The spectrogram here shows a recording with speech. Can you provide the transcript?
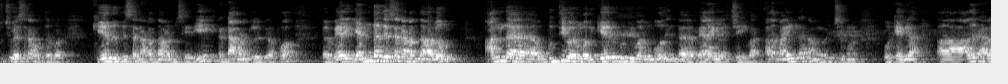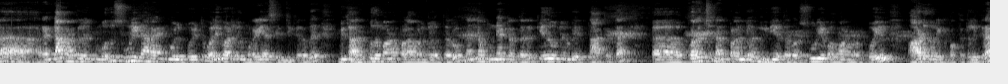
சுச்சுவேஷனை அவர் தருவார். கேது திசை நடந்தாலும் சரி ரெண்டாம் இடத்துல இருக்கிறப்போ வேற எந்த திசை நடந்தாலும் அந்த புத்தி வரும்போது கேது புத்தி வரும்போது இந்த வேலைகளை செய்வார். அதை மைண்ட்ல நம்ம வச்சுக்கணும். ஓகேங்களா? அதனால ரெண்டாம் இடத்துல இருக்கும்போது சூரிய நாராயண் கோயில் போயிட்டு வழிபாடுகள் முறையாக செஞ்சுக்கிறது மிக அற்புதமான பலாபலங்களை தரும். நல்ல முன்னேற்றம் தரும். கேதுவனுடைய தாக்கத்தை குறைச்சி நற்பலன்களை மிகுதியாக தருவார். சூரிய பகவானோட கோயில் ஆடுதுறைக்கு பக்கத்தில் இருக்கிற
